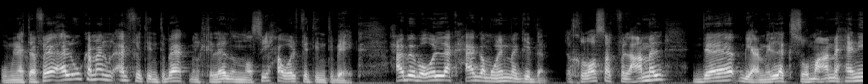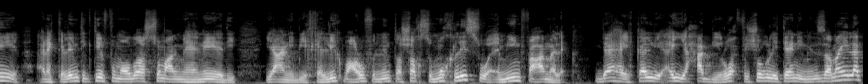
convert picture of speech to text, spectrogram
وبنتفائل وكمان ألفت انتباهك من خلال النصيحة والفت انتباهك. حابب أقول لك حاجة مهمة جدا إخلاصك في العمل ده بيعمل لك سمعة مهنية. أنا اتكلمت كتير في موضوع السمعة المهنية دي يعني بيخليك معروف إن أنت شخص مخلص وأمين في عملك. ده هيخلي أي حد يروح في شغل تاني من زمايلك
